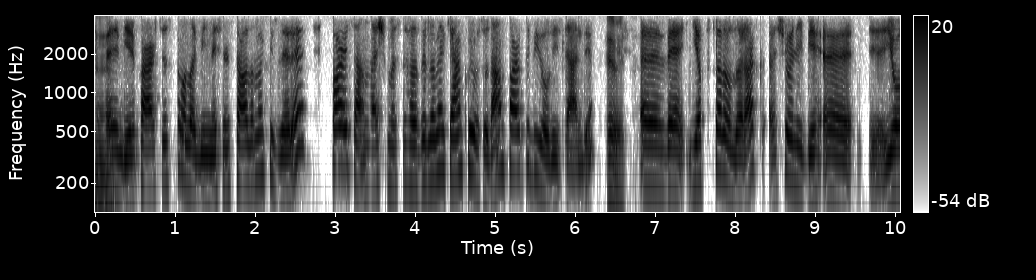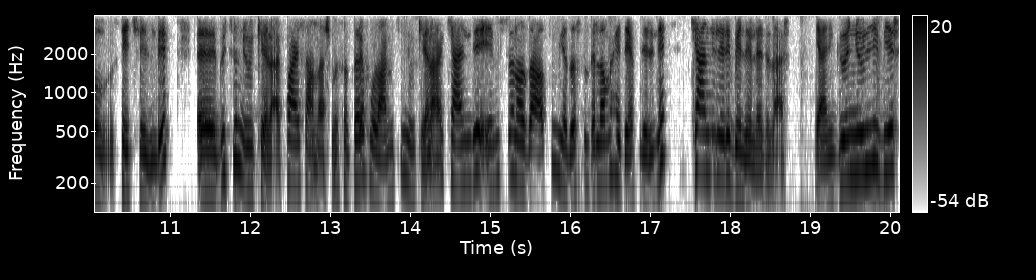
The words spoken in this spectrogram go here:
e, bir parçası olabilmesini sağlamak üzere Paris Anlaşması hazırlanırken Kyoto'dan farklı bir yol izlendi. Evet. E, ve yapısal olarak şöyle bir e, e, yol seçildi. E, bütün ülkeler, Paris Anlaşması'na taraf olan bütün ülkeler kendi emisyon azaltım ya da sınırlama hedeflerini kendileri belirlediler. Yani gönüllü bir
